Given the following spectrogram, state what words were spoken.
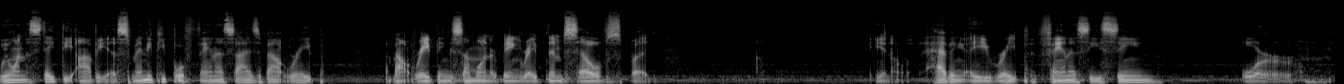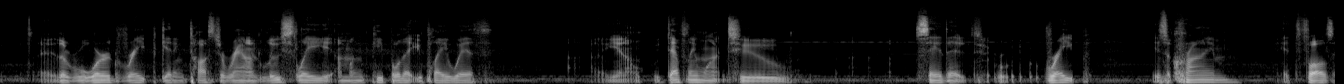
we want to state the obvious. Many people fantasize about rape, about raping someone or being raped themselves, but, you know, having a rape fantasy scene or the word rape getting tossed around loosely among people that you play with. You know, we definitely want to say that rape is a crime. It falls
